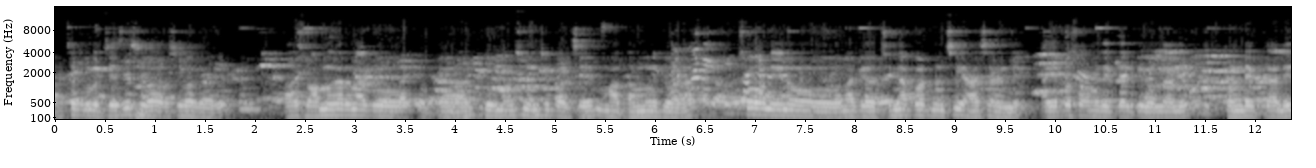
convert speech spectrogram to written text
అర్చకులు వచ్చేసి శివ శివ గారు. ఆ స్వామి గారు నాకు ఒక టూ మంత్స్ నుంచి పరిచయం మా తమ్ముని ద్వారా. సో నేను నాకు చిన్నప్పటి నుంచి ఆశ అండి. అయ్యప్ప స్వామి దగ్గరికి వెళ్ళాలి కొండెక్కాలి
